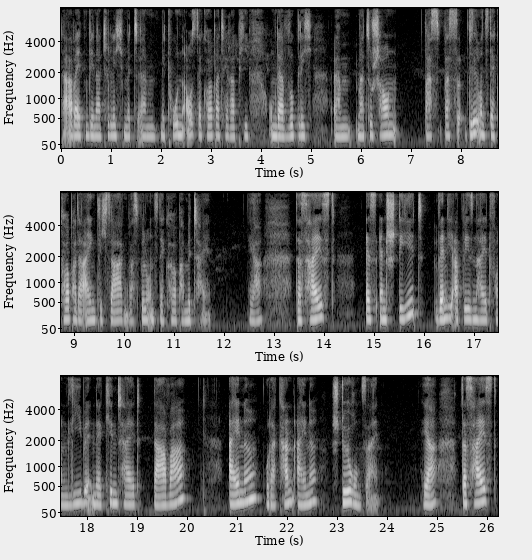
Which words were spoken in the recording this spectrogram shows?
da arbeiten wir natürlich mit ähm, Methoden aus der Körpertherapie, um da wirklich ähm, mal zu schauen, was, was will uns der Körper da eigentlich sagen, was will uns der Körper mitteilen. Ja, das heißt, es entsteht, wenn die Abwesenheit von Liebe in der Kindheit da war, eine oder kann eine Störung sein. Ja, das heißt,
